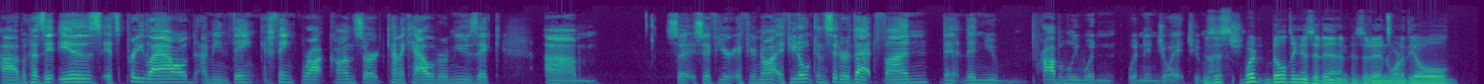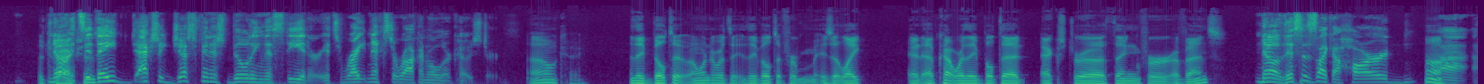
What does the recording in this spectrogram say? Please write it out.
uh, because it is it's pretty loud. I mean, think think rock concert kind of caliber music. Um, so so if you're if you're not if you don't consider that fun, then then you probably wouldn't wouldn't enjoy it too Is much. this what building is it in? Is it in one of the old no, it's they actually just finished building this theater. It's right next to Rock and Roller Coaster. oh, okay. And they built it. I wonder what they, they built it for. Is it like at Epcot where they built that extra thing for events? No, this is like a hard Huh. uh,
